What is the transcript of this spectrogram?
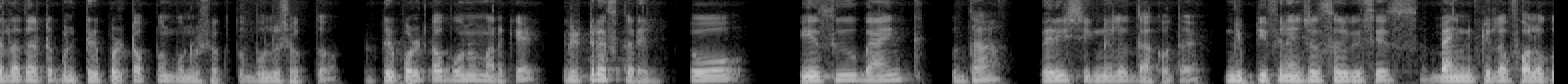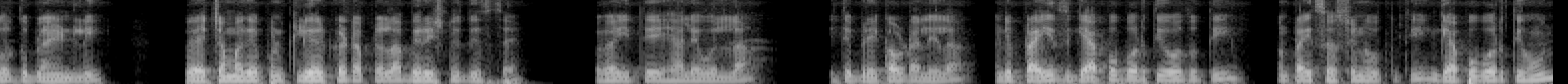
त्याला तर आपण ट्रिपल टॉप पण बनवू शकतो बोलू शकतो. ट्रिपल टॉप बनवून मार्केट रिट्रेस करेल. तो एस यू बँक सुद्धा व्हेरी सिग्नलच दाखवतो आहे निफ्टी फायनान्शियल सर्व्हिसेस बँक निफ्टीला फॉलो करतो ब्लाइंडली तर याच्यामध्ये पण क्लिअर कट आपल्याला बेरिशनेस दिसतं आहे बघा इथे ह्या लेवलला इथे ब्रेकआउट आलेला. म्हणजे प्राईस गॅपवरती होत होती पण प्राईस सस्टेन होत होती. गॅपवरती होऊन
